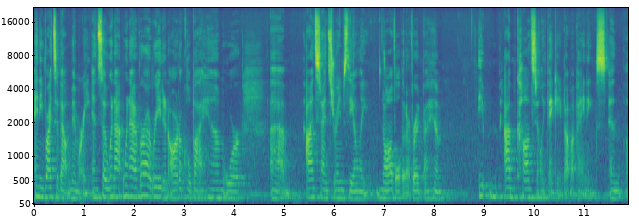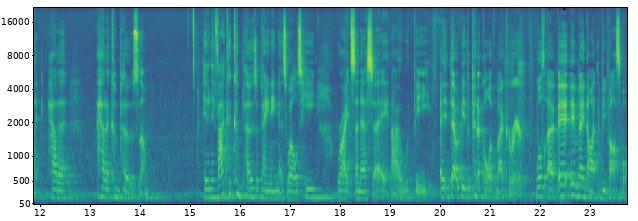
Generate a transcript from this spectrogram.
and he writes about memory. And so when I, whenever I read an article by him or um, Einstein's Dreams, the only novel that I've read by him, it, I'm constantly thinking about my paintings and like how to how to compose them. And if I could compose a painting as well as he writes an essay, I would be that would be the pinnacle of my career. Well, uh, it, it may not be possible.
